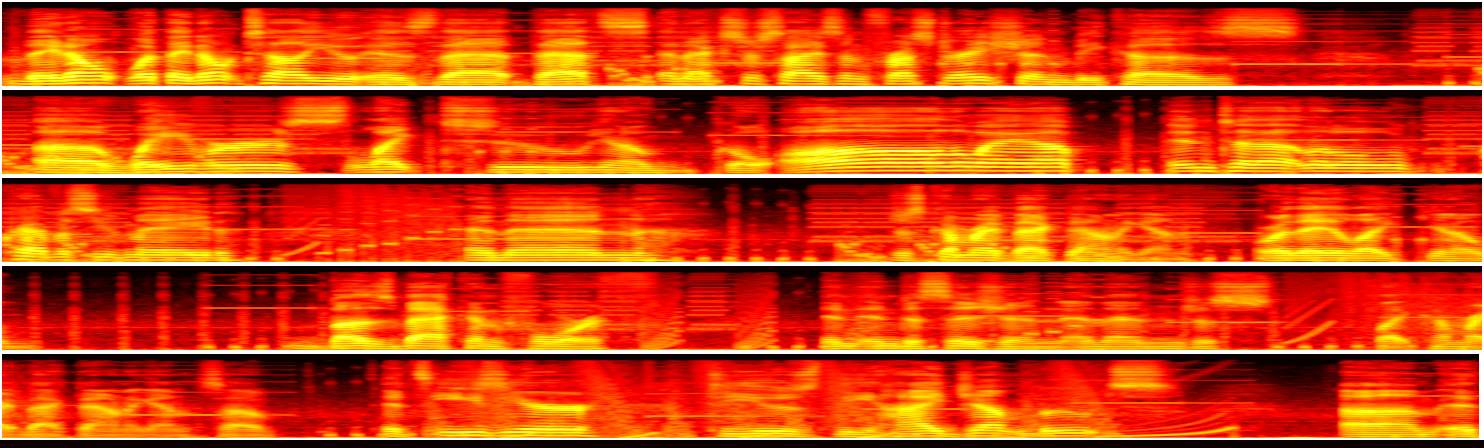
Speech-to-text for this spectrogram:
They don't, what they don't tell you is that that's an exercise in frustration because uh, wavers like to, you know, go all the way up into that little crevice you've made, and then just come right back down again. Or they, like, you know, buzz back and forth in indecision, and then just, like, come right back down again. So, it's easier to use the high jump boots. Um, it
